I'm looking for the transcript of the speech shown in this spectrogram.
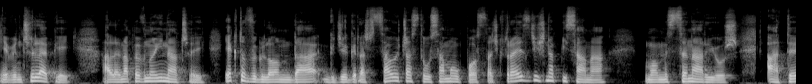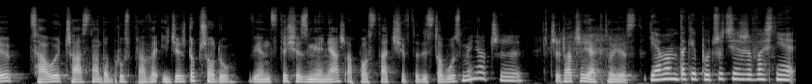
Nie wiem, czy lepiej, ale na pewno inaczej. Jak to wygląda, gdzie grasz cały czas tą samą postać, która jest gdzieś napisana, mamy scenariusz, a ty cały czas na dobrą sprawę idziesz do przodu, więc ty się zmieniasz, a postać się wtedy z tobą zmienia, czy, czy raczej jak to jest? Ja mam takie poczucie, że właśnie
